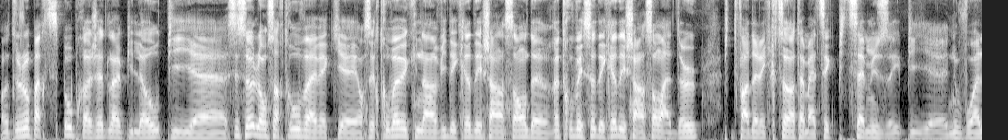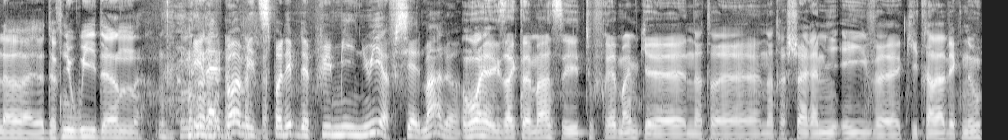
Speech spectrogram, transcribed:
on a toujours participé au projet de l'un puis l'autre. Puis euh, c'est ça, là on se retrouve avec, euh, on s'est retrouvé avec une envie d'écrire des chansons, de retrouver ça, d'écrire des chansons à deux, puis de faire de l'écriture automatique, puis de s'amuser. Puis euh, nous voilà euh, devenus Whedon. Et l'album est disponible depuis minuit officiellement, là. Ouais, exactement. C'est tout frais, même que notre, euh, notre cher ami Yves, euh, qui travaille avec nous,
